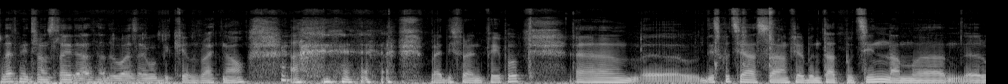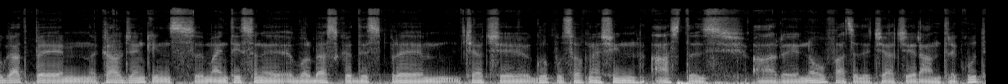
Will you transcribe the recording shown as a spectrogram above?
let me translate that, otherwise I will be killed right now by different people. Um, uh, discuția s-a înfierbântat puțin. L-am uh, rugat pe Carl Jenkins mai întâi să ne vorbească despre ceea ce grupul Soft Machine astăzi are nou față de ceea ce era în trecut,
